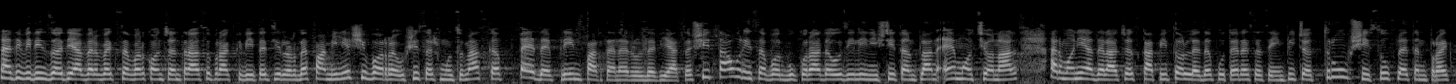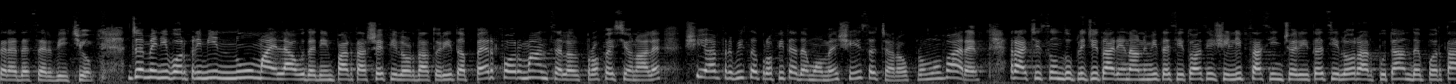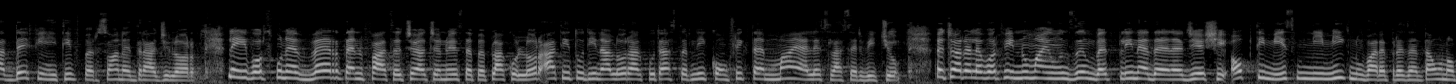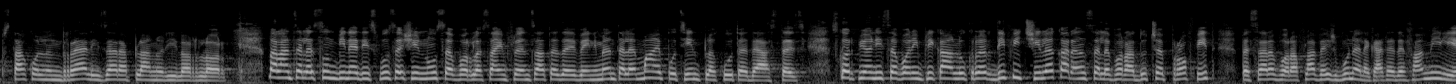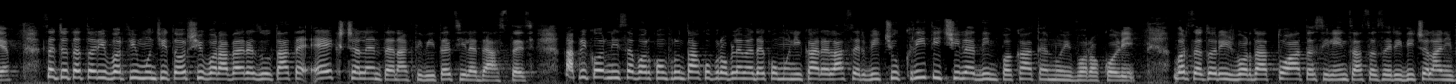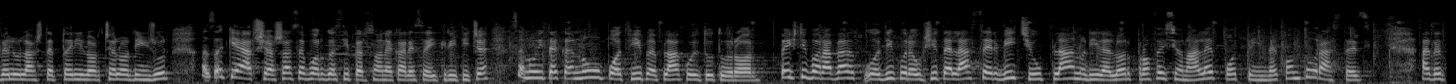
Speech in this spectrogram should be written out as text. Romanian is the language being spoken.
Nativii din Zodia Berbec se vor concentra asupra activităților de familie și vor reuși să-și mulțumească pe deplin partenerul de viață. Și taurii se vor bucura de o zi liniștită în plan emoțional. Armonia de la acest capitol le dă putere să se implice trup și suflet în proiectele de serviciu. Gemenii vor primi numai laude din partea șefilor datorită performanțelor profesionale și ar trebui să profite de moment și să ceară o promovare. Racii sunt duplicitari în anumite situații și lipsa sincerității lor ar putea îndepărta definitiv persoane dragilor. Leii vor spune verde în față ceea ce nu este pe placul lor, atitudinea lor ar putea stârni conflicte, mai ales la serviciu. Fecioarele vor fi numai un zâmbet pline de energie și optimism, nimic nu va reprezenta un obstacol în realizarea planurilor lor. Balanțele sunt bine dispuse și nu se vor lăsa influențate de evenimentele mai puțin plăcute de astăzi. Scorpionii se vor implica în lucrări dificile, care însă le vor aduce profit. Pe seară vor afla vești bune legate de familie. Săgetătorii vor fi muncitori și vor avea rezultate excelente în activitățile de astăzi. Capricornii se vor confrunta cu probleme de comunicare la serviciu, criticile, din păcate, nu îi vor ocoli. Vărsătorii își vor da toată silința să se ridice la nivelul așteptărilor celor din jur, însă chiar și așa se vor găsi persoane care să îi critique, să nu uite că nu pot fi pe placul tuturor. Peștii vor avea o zi cu reușite la serviciu, planurile lor profesionale pot prinde contur astăzi. Atât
